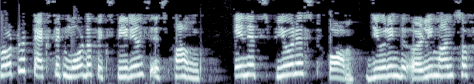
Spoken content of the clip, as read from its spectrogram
prototaxic mode of experience is found early months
